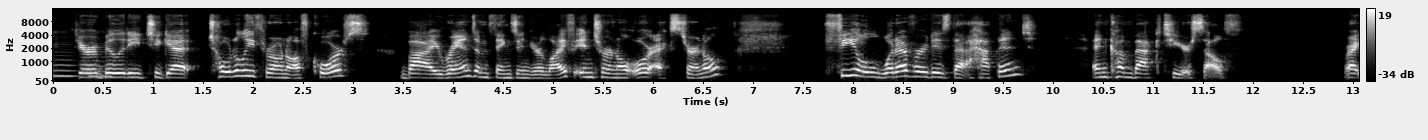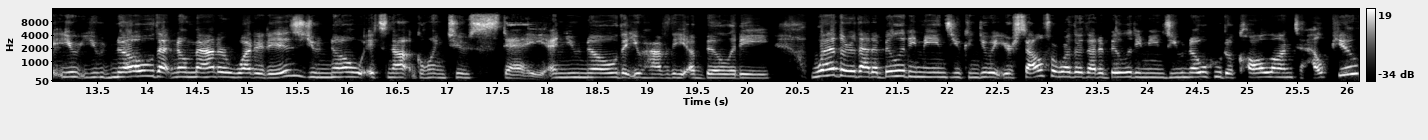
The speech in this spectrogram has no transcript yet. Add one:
Mm-hmm. Your ability to get totally thrown off course by random things in your life, internal or external, feel whatever it is that happened, and come back to yourself right? You you know that no matter what it is you know it's not going to stay and you know that you have the ability. Whether that ability means you can do it yourself or whether that ability means you know who to call on to help you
